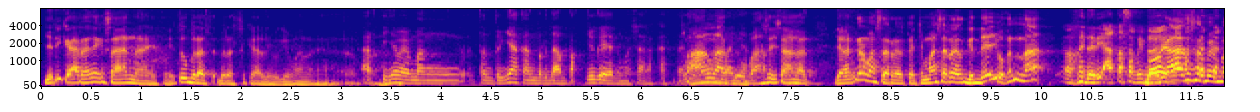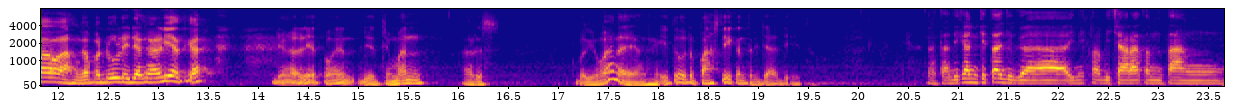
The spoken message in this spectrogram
jadi ke arahnya ke sana itu itu berat berat sekali bagaimana ya. Artinya memang tentunya akan berdampak juga ya ke masyarakat. Tadi sangat tuh pasti sangat jangan kan masyarakat kecil masyarakat gede juga kena Oh, dari atas sampai bawah. dari Pak? atas sampai bawah nggak peduli dia nggak lihat kan dia nggak lihat pokoknya dia cuman harus bagaimana ya itu udah pasti akan terjadi itu Nah, tadi kan kita juga ini Pak bicara tentang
